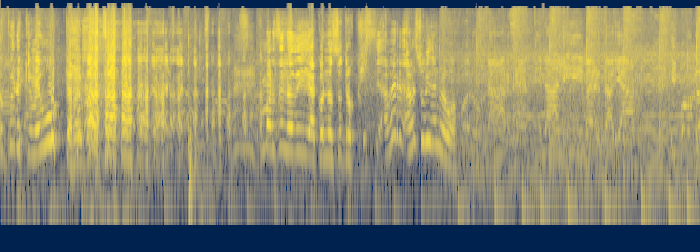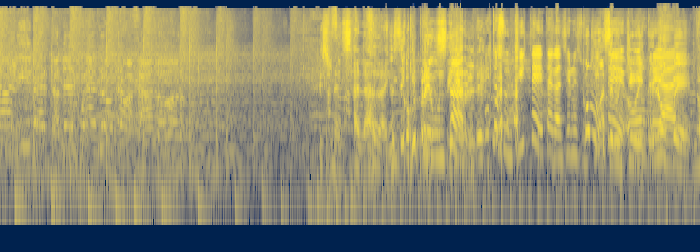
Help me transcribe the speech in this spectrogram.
Lo peor es que me gusta, me parece. Marcelo Díaz con nosotros. ¿Qué es? A ver, a ver, subí de nuevo. Por una Argentina libertaria y por la libertad del pueblo trabajador. Es una ensalada No sé qué preguntar. ¿Esto es un chiste? ¿Esta canción es un ¿Cómo va a chiste? ser un o es chiste, real? Lupe? No,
